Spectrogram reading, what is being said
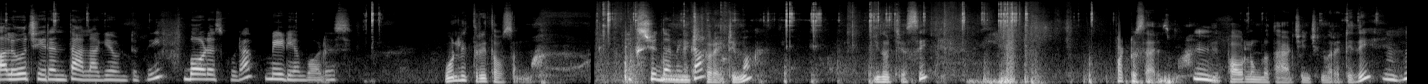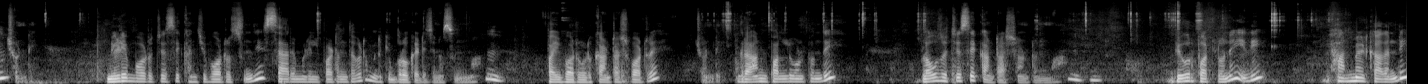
అలో చీర అంతా అలాగే ఉంటుంది. బార్డర్స్ కూడా medium borders only three thousand మా. నెక్స్ట్ చూద్దాం ఇంకా వెరైటీ మా ఇది వచ్చేసి పట్టు శారీస్ మా. లూమ్లో తయారు చేయించిన వెరైటీ ఇది. చూడండి. మీడియం బార్డర్ వచ్చేసి కంచి బార్డర్ వస్తుంది. శారీ మిడిల్ పార్ట్ అంతా కూడా మనకి బ్రోకెట్ డిజైన్ వస్తుంది మా. పై బార్డర్ కూడా కాంట్రాస్ట్ బార్డరే చూడండి. గ్రాండ్ పళ్ళు ఉంటుంది. బ్లౌజ్ వచ్చేసి కాంట్రాస్ట్ ఉంటుంది మా. ప్యూర్ పట్టులోనే ఇది హ్యాండ్మేడ్ కాదండి.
